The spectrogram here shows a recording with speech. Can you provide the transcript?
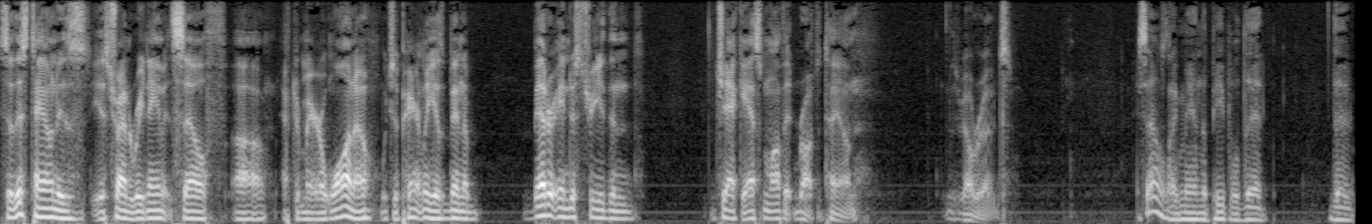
So this town is is trying to rename itself uh, after marijuana, which apparently has been a better industry than jackass Moffat brought to town. These railroads. It sounds like man the people that that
